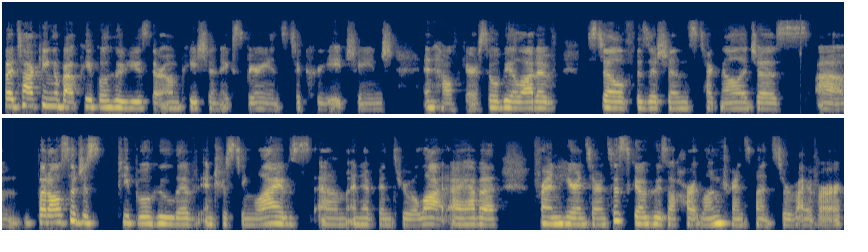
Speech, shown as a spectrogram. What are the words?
But talking about people who use their own patient experience to create change in healthcare. So it'll be a lot of still physicians, technologists, um, but also just people who live interesting lives um, and have been through a lot. I have a friend here in San Francisco who's a heart lung transplant survivor,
